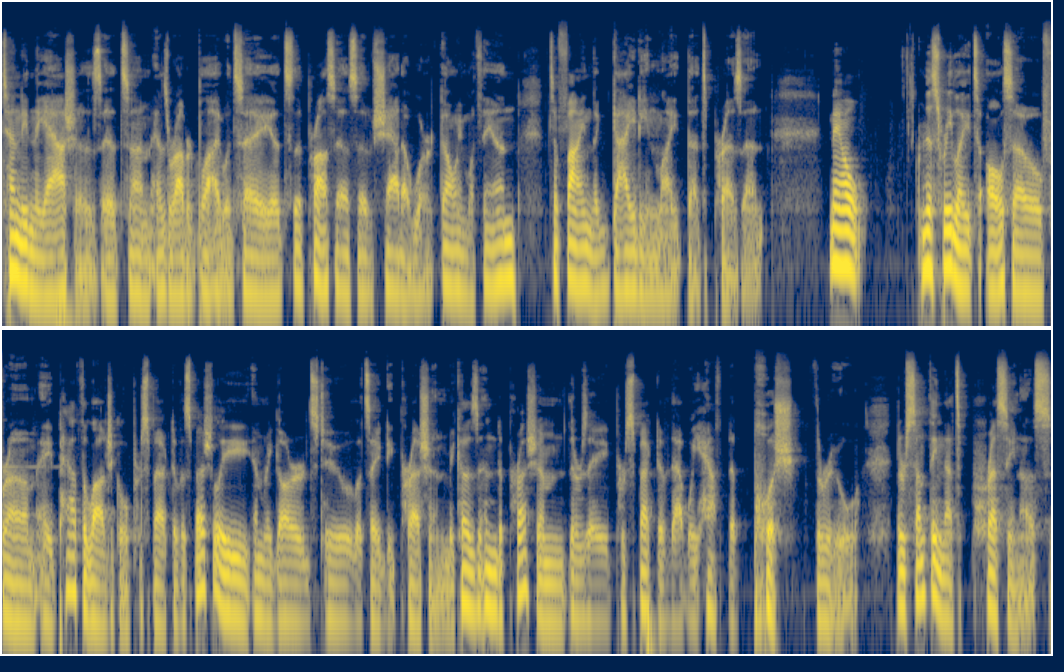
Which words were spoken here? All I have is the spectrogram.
tending the ashes. It's, um, as Robert Bly would say, it's the process of shadow work, going within to find the guiding light that's present. Now, this relates also from a pathological perspective, especially in regards to, let's say, depression, because in depression, there's a perspective that we have to push through. There's something that's pressing us,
